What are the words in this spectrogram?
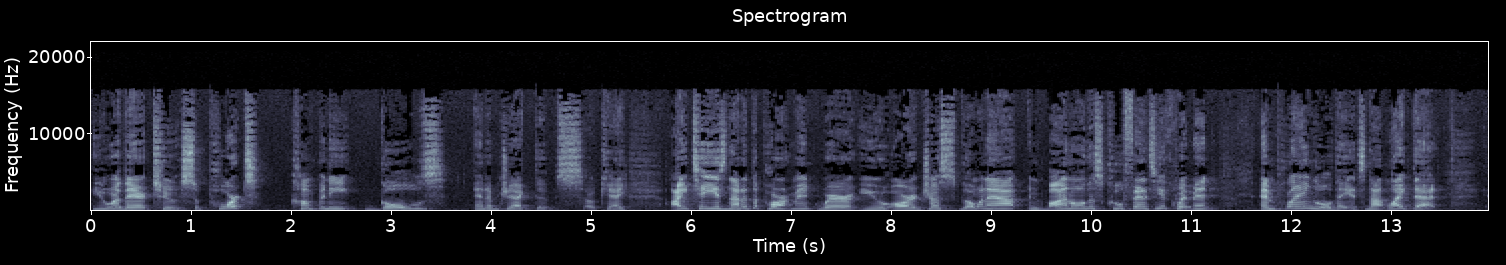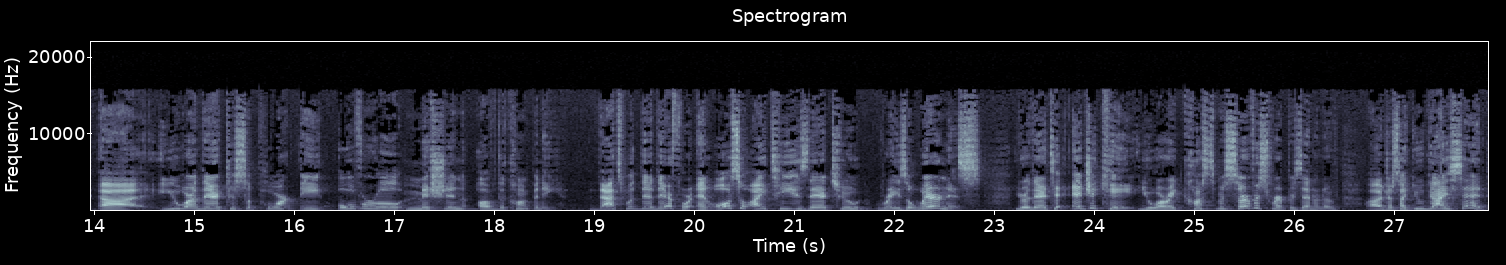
you are there to support company goals and objectives, okay? IT is not a department where you are just going out and buying all this cool fancy equipment and playing all day. It's not like that. Uh, you are there to support the overall mission of the company. That's what they're there for. And also, IT is there to raise awareness. You're there to educate. You are a customer service representative, uh, just like you guys said.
